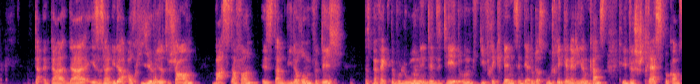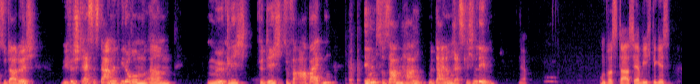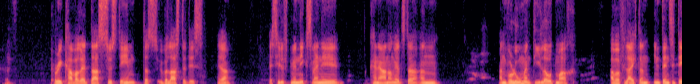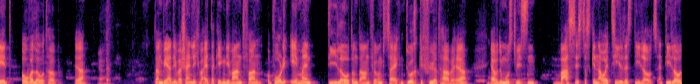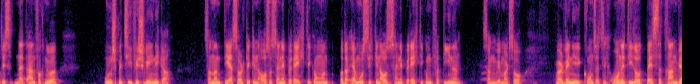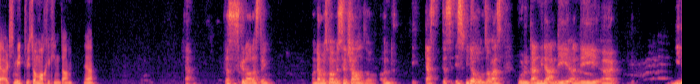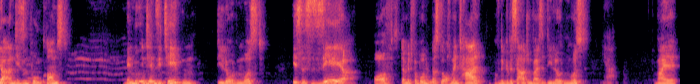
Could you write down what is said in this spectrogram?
da, da, da ist es halt wieder, auch hier wieder zu schauen, was davon ist dann wiederum für dich das perfekte Volumen, Intensität und die Frequenz, in der du das gut regenerieren kannst. Wie viel Stress bekommst du dadurch? Wie viel Stress ist damit wiederum ähm, möglich für dich zu verarbeiten im Zusammenhang mit deinem restlichen Leben? Ja. Und was da sehr wichtig ist, recovere das System, das überlastet ist. Ja. Es hilft mir nichts, wenn ich, keine Ahnung, jetzt da an an Volumen-Deload mache, aber vielleicht an Intensität-Overload habe, ja, ja, dann werde ich wahrscheinlich weiter gegen die Wand fahren, obwohl ich eh mein Deload unter Anführungszeichen durchgeführt habe, ja. ja. Aber du musst wissen, was ist das genaue Ziel des Deloads? Ein Deload ist nicht einfach nur unspezifisch weniger, sondern der sollte genauso seine Berechtigung und, oder er muss sich genauso seine Berechtigung verdienen, sagen wir mal so. Weil wenn ich grundsätzlich ohne Deload besser dran wäre als mit, wieso mache ich ihn dann? Ja? Ja, das ist genau das Ding. Und da muss man ein bisschen schauen. So. Und das, das ist wiederum sowas, wo du dann wieder an die, an die, äh, wieder an diesen Punkt kommst, wenn du Intensitäten deloaden musst, ist es sehr oft damit verbunden, dass du auch mental auf eine gewisse Art und Weise deloaden musst. Ja. Weil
